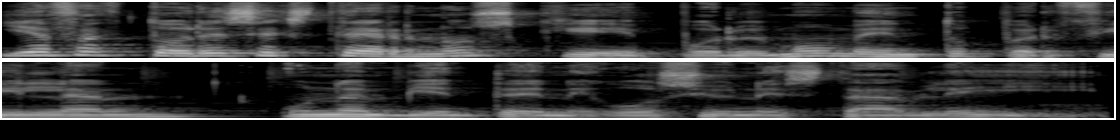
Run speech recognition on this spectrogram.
y a factores externos que por el momento perfilan un ambiente de negocio inestable y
